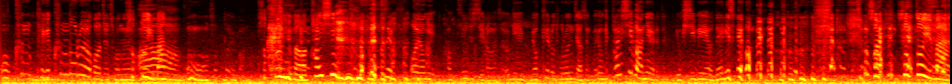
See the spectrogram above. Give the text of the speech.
어, 큰, 되게 큰 도로여가지고 저는. 속도 위반? 아, 어, 속도 위반. 속도 위반 80. 어, 여기 박진주 씨 이러면서 여기 몇 킬로 도는지 아십니까? 여기 80 아니에요? 이랬더니 60이에요. 내리세요. 속, 빨리 속도 위반.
